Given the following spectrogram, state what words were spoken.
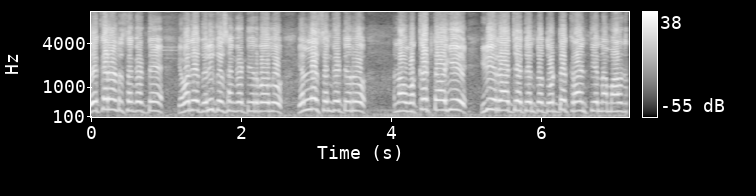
ಜಯ ಕರ್ನಾಟಕ ಸಂಘಟನೆ, ಯಾವುದೇ ದಲಿತ ಸಂಘಟನೆ ಇರ್ಬೋದು, ಎಲ್ಲ ಸಂಘಟನೆಗಳು ನಾವು ಒಕ್ಕಟ್ಟಾಗಿ ಇಡೀ ರಾಜ್ಯಾದ್ಯಂತ ದೊಡ್ಡ ಕ್ರಾಂತಿಯನ್ನು ಮಾರಾಟ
